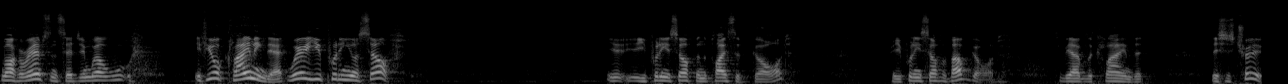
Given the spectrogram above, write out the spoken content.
Michael Ramsden said to him, Well, w- if you're claiming that, where are you putting yourself? You, are you putting yourself in the place of God? Are you putting yourself above God to be able to claim that this is true?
